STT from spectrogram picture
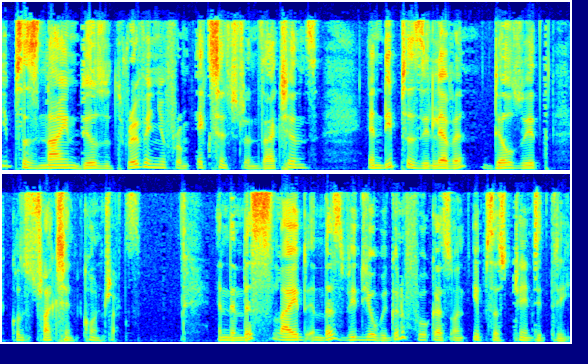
IPSAS 9 deals with revenue from exchange transactions and IPSAS 11 deals with construction contracts. And in this slide, in this video, we're going to focus on IPSAS 23.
